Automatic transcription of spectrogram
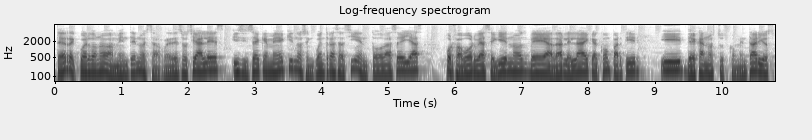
te recuerdo nuevamente nuestras redes sociales y si sé que MX nos encuentras así en todas ellas, por favor ve a seguirnos, ve a darle like, a compartir y déjanos tus comentarios.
